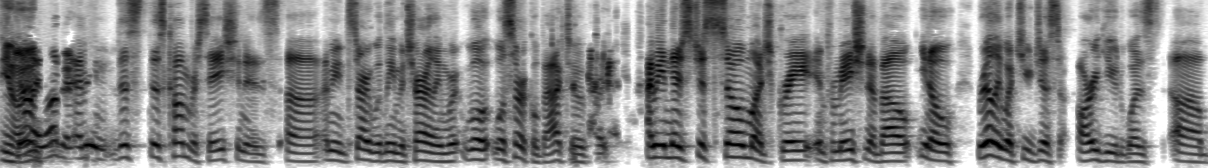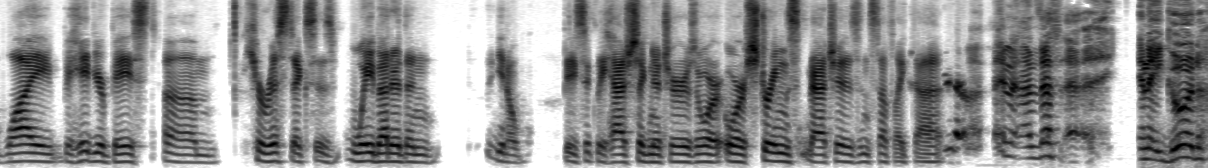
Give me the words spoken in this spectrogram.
you know, no, I love it. I mean, this this conversation is, uh, I mean, started with LimaCharlie, and we will we'll circle back to it. But I mean, there's just so much great information about, you know, really what you just argued was um, why behavior based um, heuristics is way better than, you know, basically hash signatures or or strings matches and stuff like that. Yeah, and uh, that's uh, in a good,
